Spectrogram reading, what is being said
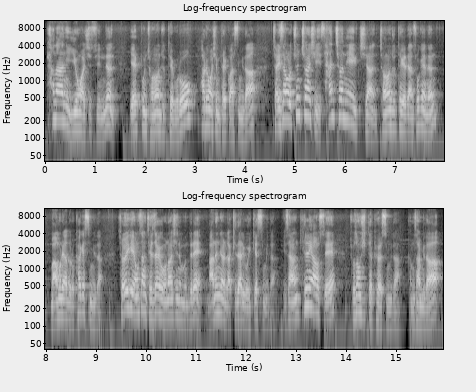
편안히 이용하실 수 있는 예쁜 전원주택으로 활용하시면 될 것 같습니다. 자, 이상으로 춘천시 산천리에 위치한 전원주택에 대한 소개는 마무리하도록 하겠습니다. 저에게 영상 제작을 원하시는 분들의 많은 연락 기다리고 있겠습니다. 이상 힐링하우스의 조성식 대표였습니다. 감사합니다.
